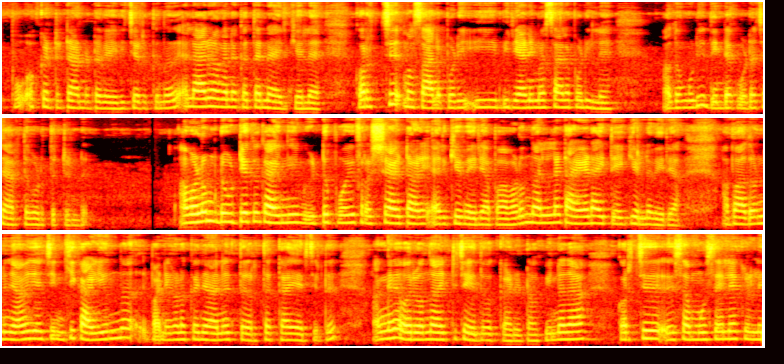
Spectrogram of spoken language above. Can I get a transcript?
ഉപ്പും ഒക്കെ ഇട്ടിട്ടാണ് കേട്ടോ വേവിച്ചെടുക്കുന്നത്. എല്ലാവരും അങ്ങനെയൊക്കെ തന്നെ ആയിരിക്കും അല്ലേ? കുറച്ച് മസാലപ്പൊടി ഈ ബിരിയാണി മസാലപ്പൊടി ഇല്ലേ? അതും കൂടി ഇതിന്റെ കൂടെ ചേർത്ത് കൊടുത്തിട്ടുണ്ട്. അവളും ഡ്യൂട്ടിയൊക്കെ കഴിഞ്ഞ് വീട്ടിൽ പോയി ഫ്രഷ് ആയിട്ടാണ് ആയിരിക്കും വരിക. അപ്പോൾ അവളും നല്ല ടയേർഡായിട്ടായിരിക്കുമല്ലോ വരിക. അപ്പോൾ അതുകൊണ്ട് ഞാൻ വിചാരിച്ചു എനിക്ക് കഴിയുന്ന പണികളൊക്കെ ഞാൻ തീർത്തൊക്കെ വിചാരിച്ചിട്ട് അങ്ങനെ ഓരോന്നായിട്ട് ചെയ്ത് വെക്കുകയാണ് കേട്ടോ. പിന്നെ അതാ കുറച്ച് സമൂസയിലേക്കുള്ള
